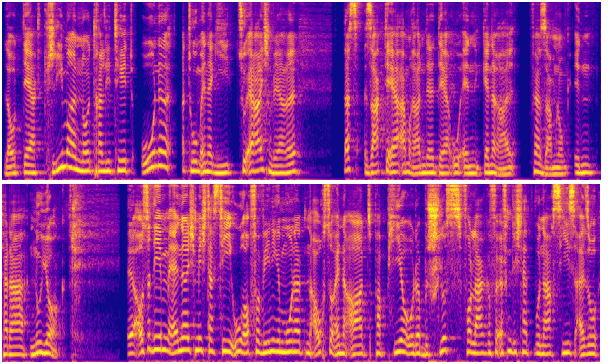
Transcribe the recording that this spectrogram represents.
laut der Klimaneutralität ohne Atomenergie zu erreichen wäre. Das sagte er am Rande der UN-Generalversammlung in Tada, New York. Äh, außerdem erinnere ich mich, dass die EU auch vor wenigen Monaten auch so eine Art Papier- oder Beschlussvorlage veröffentlicht hat, wonach es hieß, also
